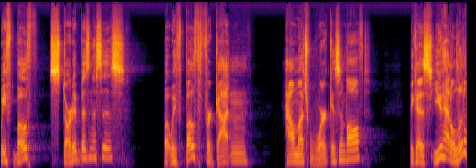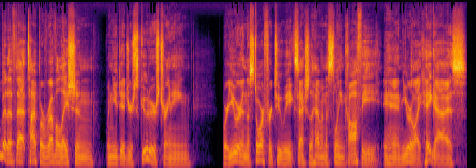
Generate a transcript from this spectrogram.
we've both started businesses, but we've both forgotten how much work is involved. Because you had a little bit of that type of revelation when you did your scooters training where you were in the store for two weeks actually having a sling coffee and you were like hey guys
